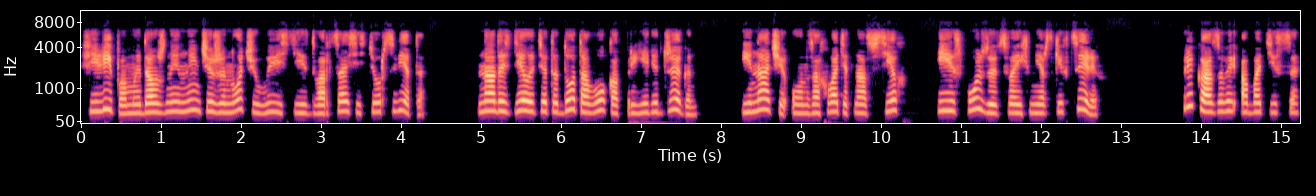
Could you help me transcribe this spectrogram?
Филиппа, мы должны нынче же ночью вывести из дворца сестер Света. Надо сделать это до того, как приедет Джеган, иначе он захватит нас всех и использует в своих мерзких целях. Приказывай, Аббатисса,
